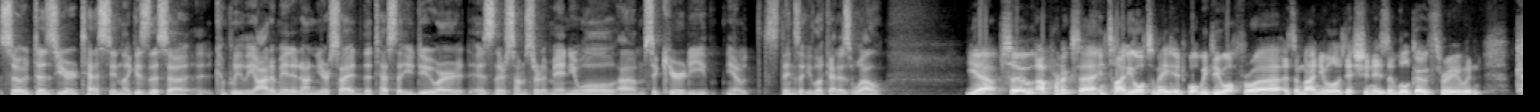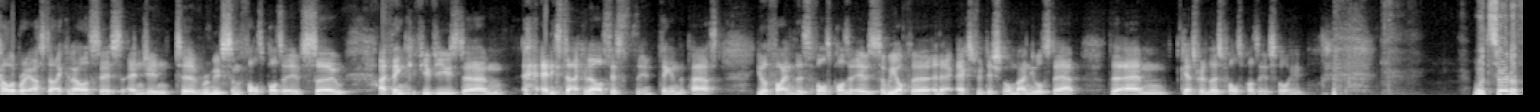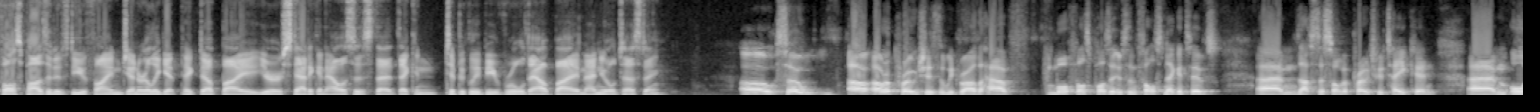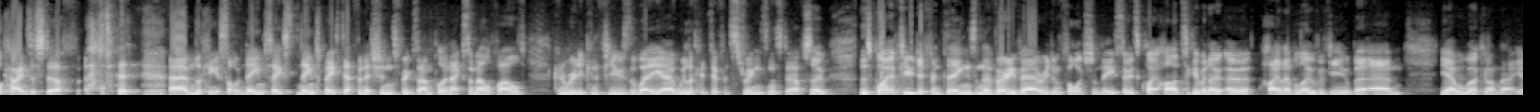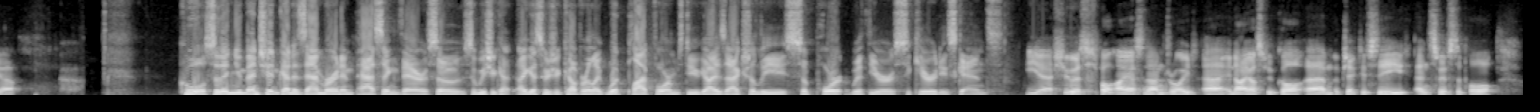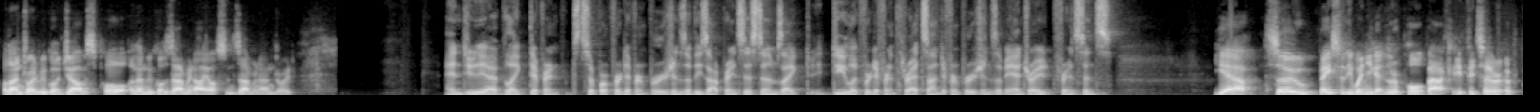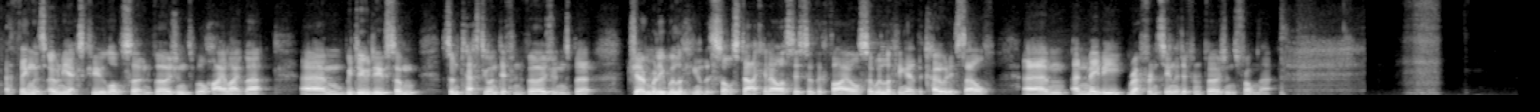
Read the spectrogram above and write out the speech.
So does your testing like is this a completely automated on your side the test that you do or is there some sort of manual um, security you know things that you look at as well? Yeah, so our products are entirely automated. What we do offer uh, as a manual addition is that we'll go through and calibrate our static analysis engine to remove some false positives. So I think if you've used um, any static analysis thing in the past, you'll find there's false positives. So we offer an extra additional manual step that um, gets rid of those false positives for you. What sort of false positives do you find generally get picked up by your static analysis that, that can typically be ruled out by manual testing? Oh, so our, our approach is that we'd rather have more false positives than false negatives. Um, that's the sort of approach we've taken. Um, all kinds of stuff. um, looking at sort of namespace, namespace definitions, for example, in XML files can really confuse the way uh, we look at different strings and stuff. So there's quite a few different things, and they're very varied, unfortunately. So it's quite hard to give an, a high-level overview. But um, yeah, we're working on that. Yeah. Cool. So then you mentioned kind of Xamarin in passing there. So so we should I guess we should cover like what platforms do you guys actually support with your security scans? Yeah, sure. So support iOS and Android. Uh, in iOS, we've got um, Objective C and Swift support. On Android, we've got Java support, and then we've got Xamarin iOS and Xamarin Android. And do you have like different support for different versions of these operating systems? Like, do you look for different threats on different versions of Android, for instance? Yeah. So basically, when you get the report back, if it's a, a thing that's only executable on certain versions, we'll highlight that. Um, we do do some some testing on different versions, but generally we're looking at the sort of static analysis of the file. So we're looking at the code itself um, and maybe referencing the different versions from that.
